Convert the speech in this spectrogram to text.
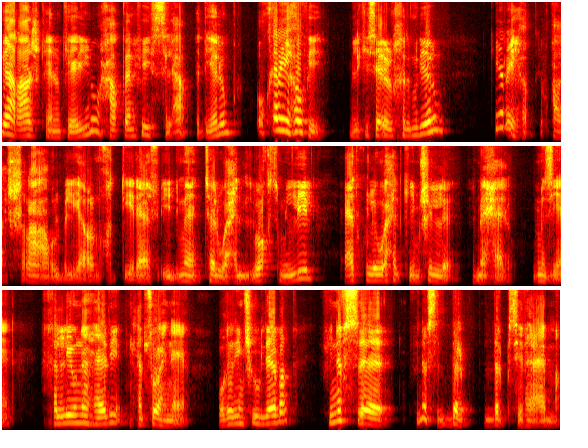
كراج كانو كاريينو حاطين فيه السلعة ديالهم وكيريحو فيه. ملي كيساليو الخدمة ديالهم كيريحو كيبقاو الشراب والبلية والمخدرات والإدمان. حتى لواحد الوقت من الليل عاد كل واحد كيمشي لمحالو مزيان. خليونا هادي نحبسوها هنايا. وغادي نمشيو دابا في نفس نفس الدرب الدرب بصفة عامة.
